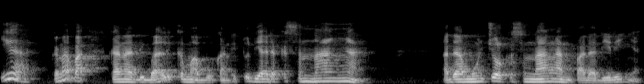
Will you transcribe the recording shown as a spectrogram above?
Iya, kenapa? Karena di balik kemabukan itu dia ada kesenangan ada muncul kesenangan pada dirinya.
